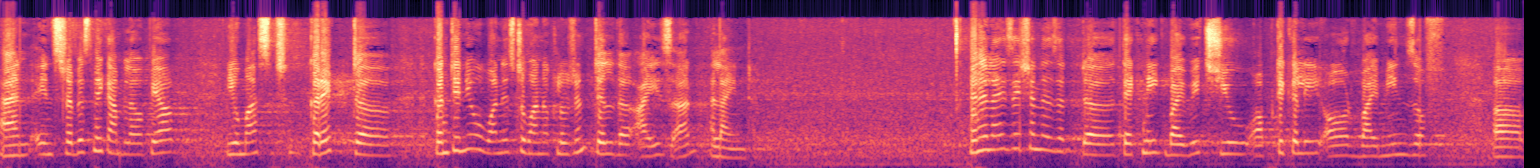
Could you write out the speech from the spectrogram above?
And in strabismic amblyopia, you must correct, uh, continue one is to one occlusion till the eyes are aligned. Penalization is a uh, technique by which you optically or by means of uh,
